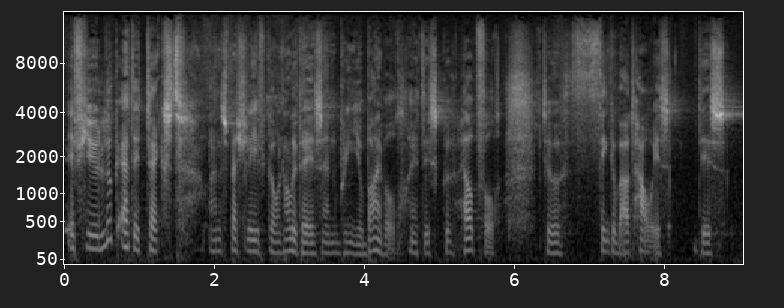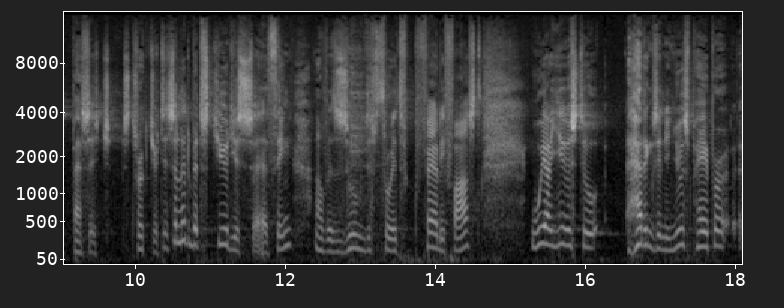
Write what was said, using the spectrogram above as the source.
If you look at the text, and especially if you go on holidays and bring your Bible, it is helpful to think about how is this passage structured. It's a little bit studious uh, thing. I will zoom through it fairly fast. We are used to headings in the newspaper, uh,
